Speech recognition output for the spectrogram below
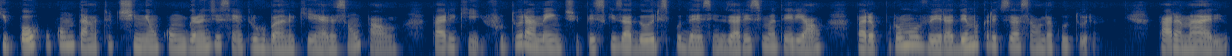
que pouco contato tinham com o grande centro urbano que era São Paulo, para que, futuramente, pesquisadores pudessem usar esse material para promover a democratização da cultura. Para Mário,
